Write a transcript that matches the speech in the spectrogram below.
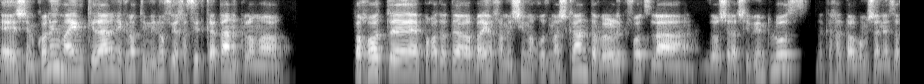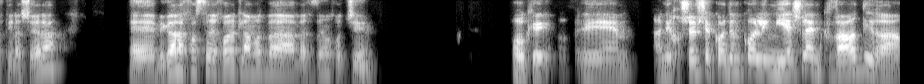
אה, שהם קונים, האם כדאי להם לקנות עם מינוף יחסית קטן, כלומר פחות, אה, או יותר 40-50 אחוז משכנתה ולא לקפוץ לאזור של ה-70 פלוס, זה ככה תרגום שאני אספתי לשאלה, בגלל החוסר יכולת לעמוד בהחזרים חודשיים. אוקיי, okay. אני חושב שקודם כל אם יש להם כבר דירה,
